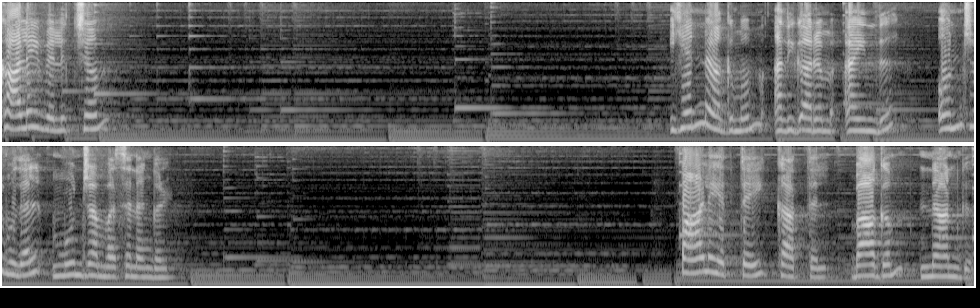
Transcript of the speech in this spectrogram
காலை வெளிச்சம். என்னாகமும் அதிகாரம் ஐந்து ஒன்று முதல் மூன்றாம் வசனங்கள். பாளையத்தை காத்தல் பாகம் நான்கு.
